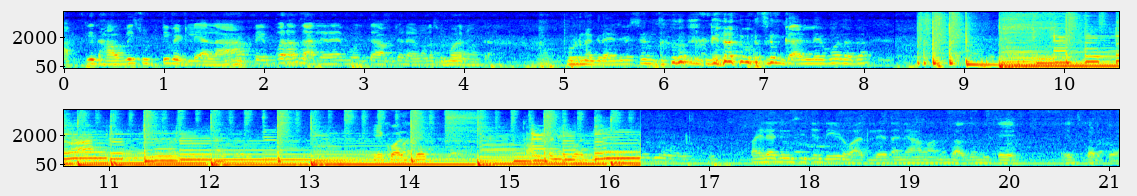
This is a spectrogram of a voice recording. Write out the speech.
अख्खी दहावी सुट्टी भेटली याला. पेपरच आलेला आहे बोलतोय आमच्या टायमाला सुट्टी मग- नव्हत्या. पूर्ण ग्रॅज्युएशन तू घरात बसून काढले बोल आता. एक वाजलेत. काल पण एक वाजले पहिल्या दिवशीचे दीड वाजलेत आणि हा माणूस अजून इथे हेच करतोय.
